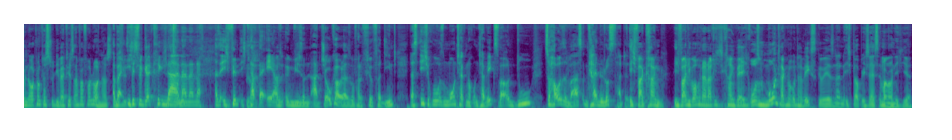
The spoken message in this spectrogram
in Ordnung, dass du die Wette jetzt einfach verloren hast. Aber wie, viel- ich- wie viel Geld kriege ich jetzt Nein, nein, nein, nein. Also ich finde, ich habe da eher irgendwie so eine Art Joker oder so dafür verdient, dass ich Rosenmontag noch unterwegs war und du zu Hause warst und keine Lust hattest. Ich war krank. Ich war die Woche danach richtig krank. Wäre ich Rosenmontag noch unterwegs gewesen, dann ich glaube, ich säße immer noch nicht hier.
